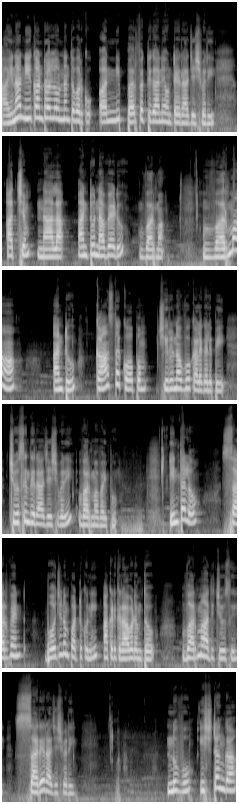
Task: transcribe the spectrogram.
అయినా నీ కంట్రోల్లో ఉన్నంత వరకు అన్నీ పర్ఫెక్ట్గానే ఉంటాయి రాజేశ్వరి. అచ్చం నాలా అంటూ నవ్వాడు వర్మ. వర్మ అంటూ కాస్త కోపం చిరునవ్వు కలగలిపి చూసింది రాజేశ్వరి వర్మ వైపు. ఇంతలో సర్వెంట్ భోజనం పట్టుకుని అక్కడికి రావడంతో వర్మ అది చూసి సరే రాజేశ్వరి నువ్వు ఇష్టంగా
